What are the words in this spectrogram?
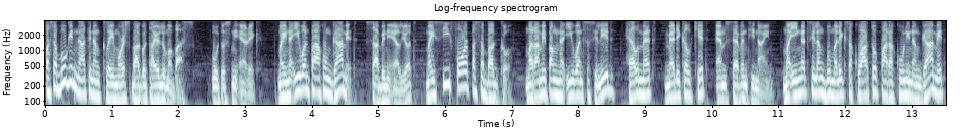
pasabugin natin ang claymores bago tayo lumabas. Utos ni Eric. May naiwan pa akong gamit, sabi ni Elliot. May C4 pa sa bag ko. Marami pang naiwan sa silid, helmet, medical kit, M79. Maingat silang bumalik sa kwarto para kunin ang gamit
